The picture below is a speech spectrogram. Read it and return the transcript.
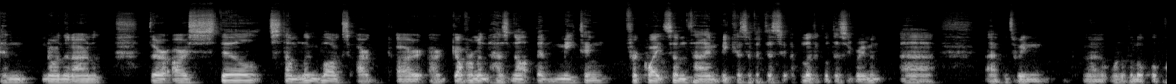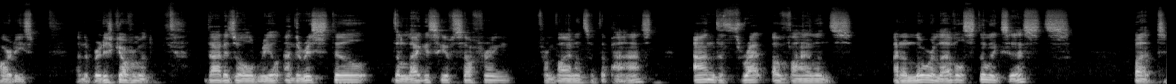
in Northern Ireland. There are still stumbling blocks. Our, our, our government has not been meeting for quite some time because of a, dis- a political disagreement uh, uh, between uh, one of the local parties and the British government. That is all real. And there is still the legacy of suffering from violence of the past. And the threat of violence at a lower level still exists. But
